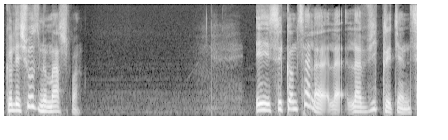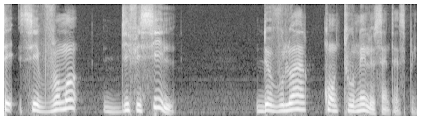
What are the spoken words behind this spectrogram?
que les choses ne marchent pas. Et c'est comme ça la, vie chrétienne. C'est vraiment difficile de vouloir contourner le Saint-Esprit.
